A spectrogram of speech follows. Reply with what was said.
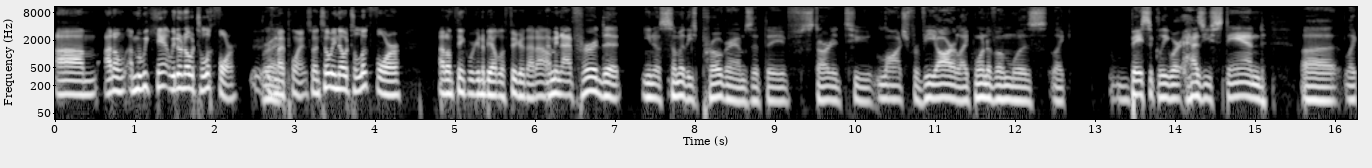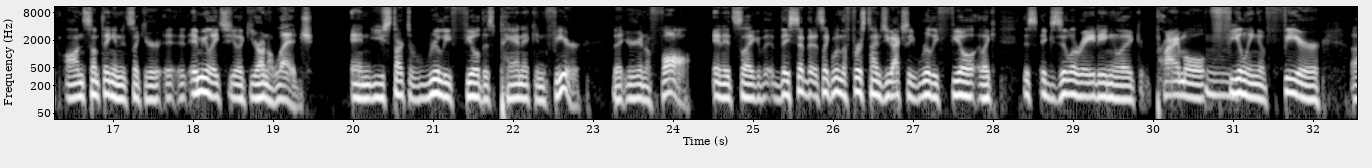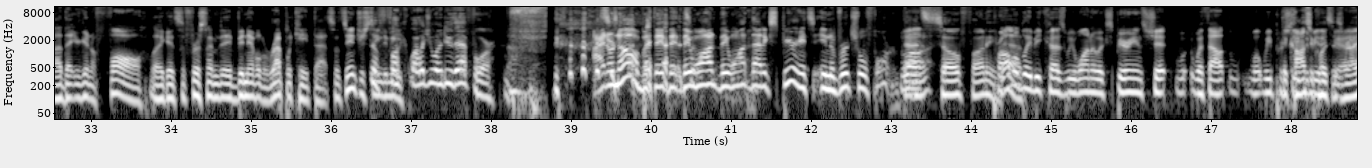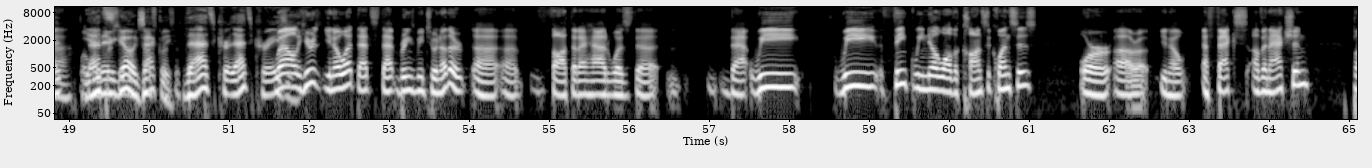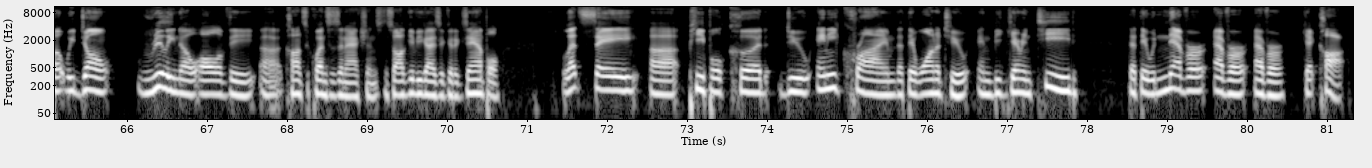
um, I don't. I mean, we can't. We don't know what to look for. Is Right. my point. So until we know what to look for, I don't think we're going to be able to figure that out. I mean, I've heard that you know some of these programs that they've started to launch for VR. Like one of them was like basically where it has you stand uh, like on something, and it's like you're it, it emulates you like you're on a ledge, and you start to really feel this panic and fear that you're gonna fall. And it's like they said that it's like one of the first times you actually really feel like this exhilarating, like primal mm. feeling of fear uh, that you're gonna fall. Like it's the first time they've been able to replicate that. So it's interesting The to me. fuck? Why would you want to do that for? I don't know, but they, they, they want they want that experience in a virtual form. Well, That's so funny. Probably because we want to experience shit w- without what we perceive consequences, to be the, right? Yeah, Yeah, there you go, exactly. That's cra- that's crazy. Well, here's you know what that's that brings me to another uh, uh, thought that I had was the that we we think we know all the consequences or uh, you know effects of an action, but we don't really know all of the uh, consequences and actions. And so I'll give you guys a good example. Let's say uh, people could do any crime that they wanted to and be guaranteed that they would never, ever, ever get caught.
